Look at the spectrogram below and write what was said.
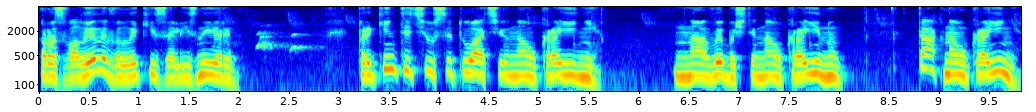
розвалили великий залізний Рим. Прикиньте цю ситуацію на Україні. На, вибачте, на Україну. Так, на Україні.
